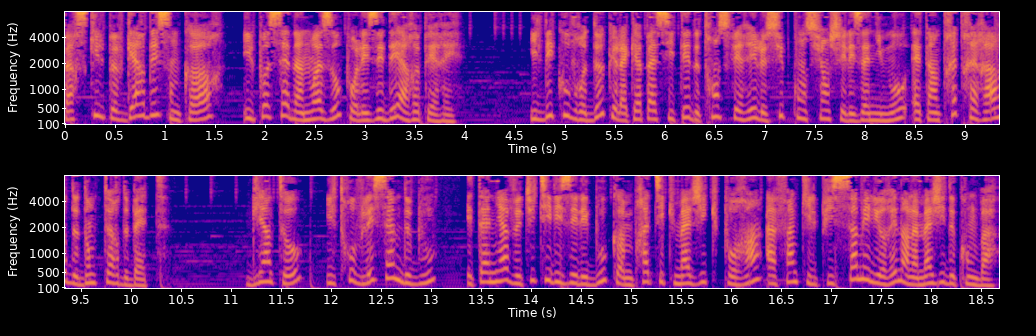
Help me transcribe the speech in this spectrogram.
Parce qu'ils peuvent garder son corps, ils possèdent un oiseau pour les aider à repérer. Ils découvrent d'eux que la capacité de transférer le subconscient chez les animaux est un très très rare de dompteur de bêtes. Bientôt, ils trouvent l'essème debout, et Tanya veut utiliser les bouts comme pratique magique pour Rhin afin qu'il puisse s'améliorer dans la magie de combat.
